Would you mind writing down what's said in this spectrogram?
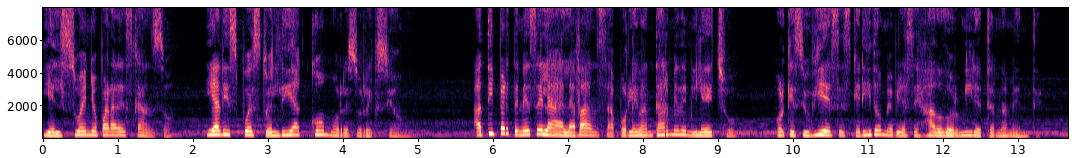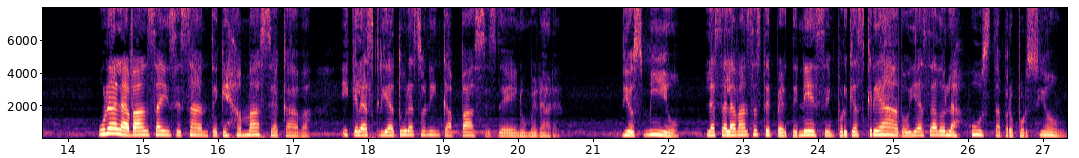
y el sueño para descanso, y ha dispuesto el día como resurrección. A ti pertenece la alabanza por levantarme de mi lecho, porque si hubieses querido me habrías dejado dormir eternamente. Una alabanza incesante que jamás se acaba y que las criaturas son incapaces de enumerar. Dios mío, las alabanzas te pertenecen porque has creado y has dado la justa proporción.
